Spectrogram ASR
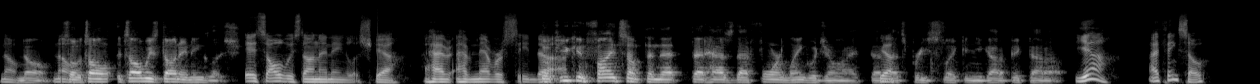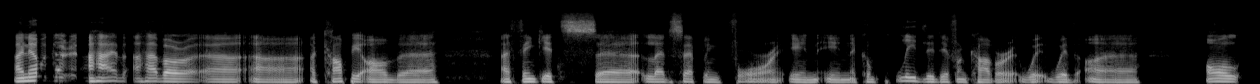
no, no, no. So it's all it's always done in English. It's always done in English. Yeah, I have have never seen So that. if you can find something that that has that foreign language on it, that, Yeah. that's pretty slick, and you got to pick that up. Yeah, I think so. I know that I have I have a uh, uh, a copy of uh, I think it's uh, Led Zeppelin four in in a completely different cover with with uh, all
